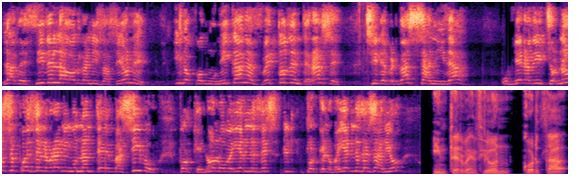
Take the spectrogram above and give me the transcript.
la deciden las organizaciones y lo comunican a efectos de enterarse. Si de verdad Sanidad hubiera dicho no se puede celebrar ningún acto masivo porque no lo veían neces porque lo veían necesario, Intervención corta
